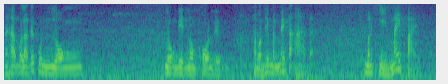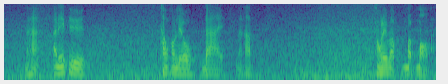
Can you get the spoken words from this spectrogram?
นะครับเวลาที่คุณลงลงดินลงโคลนหรือถนนที่มันไม่สะอาดอะมันขี่ไม่ไปนะฮะอันนี้คือทำความเร็วได้นะครับทำความเร็วแบบแบบหมอบอะ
